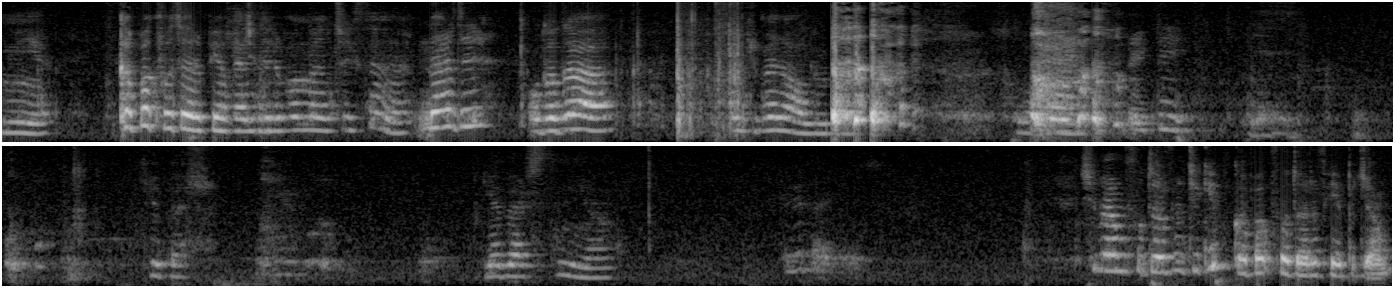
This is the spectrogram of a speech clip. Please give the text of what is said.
Niye? Kapak fotoğrafı Kendi yapacağım. telefondan çeksene. Nerede? Odada. Sanki ben aldım. Bekleyin. Geber. Gebersin ya. Şimdi ben bu fotoğrafını çekip kapak fotoğrafı yapacağım.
